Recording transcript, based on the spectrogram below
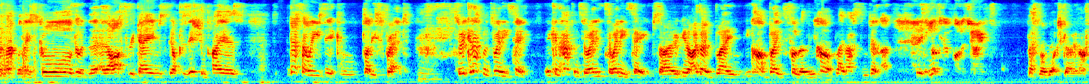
and that when they score, the, the, after the games, the opposition players, that's how easy it can bloody spread. So it can happen to any team. It can happen to any to any team. So you know, I don't blame. You can't blame Fulham. You can't blame Aston Villa. It's not to apologise. That's my watch going off.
